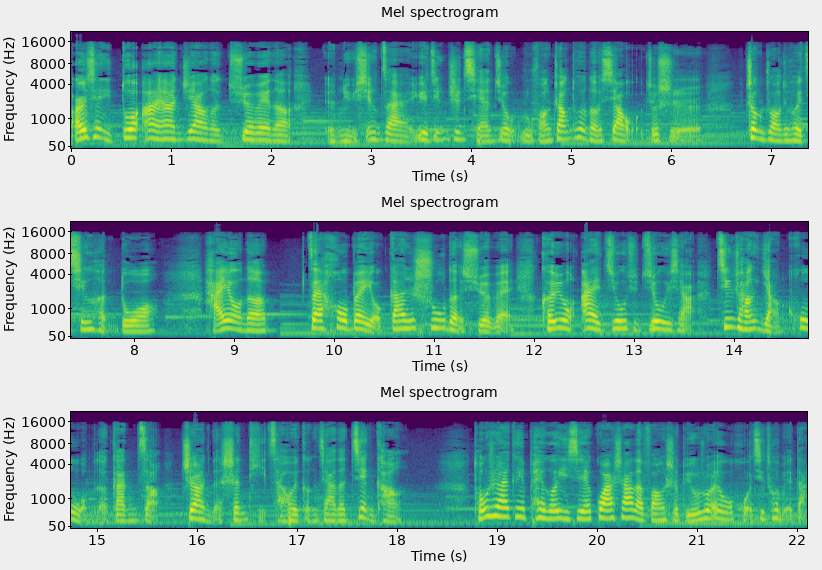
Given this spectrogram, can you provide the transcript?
而且你多按按这样的穴位呢，女性在月经之前就乳房胀痛的效果就是症状就会轻很多。还有呢。在后背有肝腧的穴位，可以用艾灸去灸一下，经常养护我们的肝脏，这样你的身体才会更加的健康。同时还可以配合一些刮痧的方式，比如说，哎，我火气特别大，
